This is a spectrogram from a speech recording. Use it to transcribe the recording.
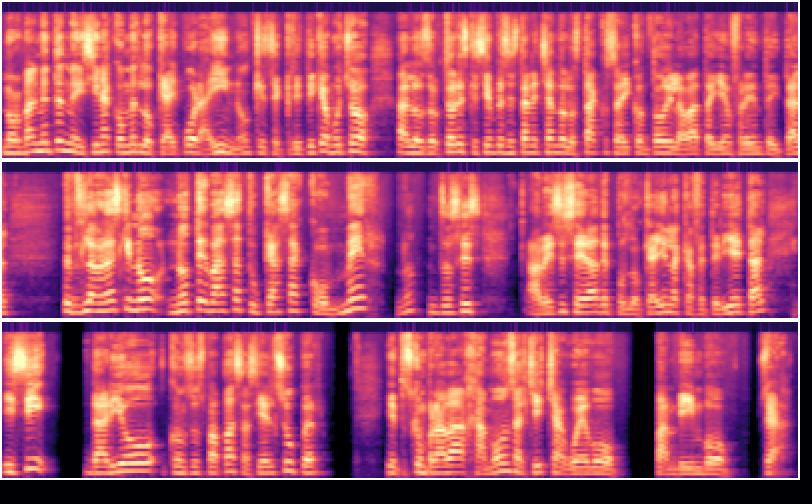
normalmente en medicina comes lo que hay por ahí, ¿no? Que se critica mucho a los doctores que siempre se están echando los tacos ahí con todo y la bata ahí enfrente y tal. Pues la verdad es que no, no te vas a tu casa a comer, ¿no? Entonces, a veces era de pues lo que hay en la cafetería y tal. Y sí, Darío con sus papás hacía el súper y entonces compraba jamón, salchicha, huevo, pan bimbo, o sea,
